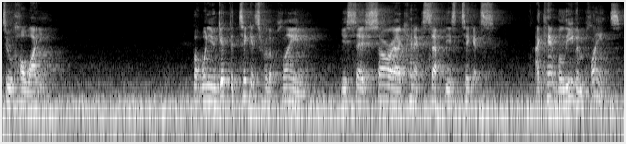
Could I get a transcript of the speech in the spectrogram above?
to Hawaii. But when you get the tickets for the plane, you say, Sorry, I can't accept these tickets. I can't believe in planes.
